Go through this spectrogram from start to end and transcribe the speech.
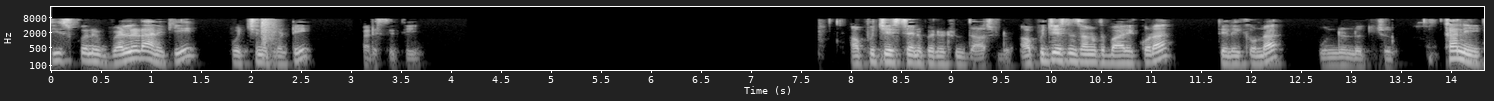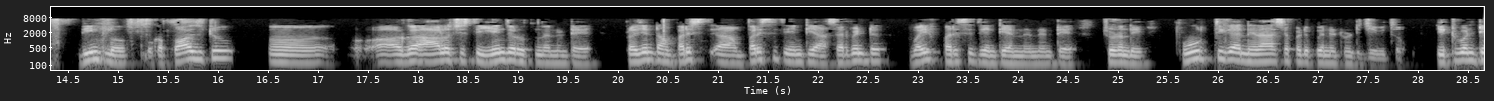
తీసుకొని వెళ్ళడానికి వచ్చినటువంటి పరిస్థితి. అప్పు చేసి చనిపోయినటువంటి దాసుడు. అప్పు చేసిన సంగతి భార్యకు కూడా తెలియకుండా ఉండుండొచ్చు. కానీ దీంట్లో ఒక పాజిటివ్ ఆలోచిస్తే ఏం జరుగుతుందనంటే ప్రజెంట్ ఆ పరిస్థితి పరిస్థితి ఏంటి ఆ సర్వెంట్ వైఫ్ పరిస్థితి ఏంటి అని అంటే చూడండి పూర్తిగా నిరాశ పడిపోయినటువంటి జీవితం. ఎటువంటి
